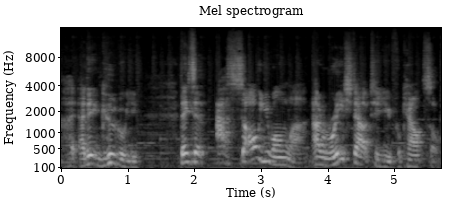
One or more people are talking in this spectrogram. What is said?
I, I didn't Google you. They said, I saw you online. I reached out to you for counsel.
